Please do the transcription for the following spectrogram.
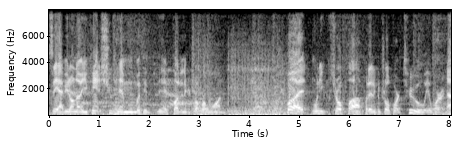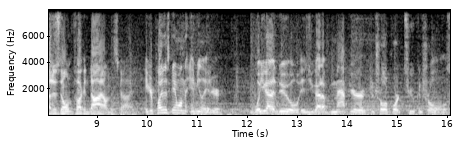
So yeah, if you don't know, you can't shoot him with it plugged into control port one. But when you control uh, put it in control port two, it works. Now just don't fucking die on this guy. If you're playing this game on the emulator, what you gotta do is you gotta map your controller port 2 controls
